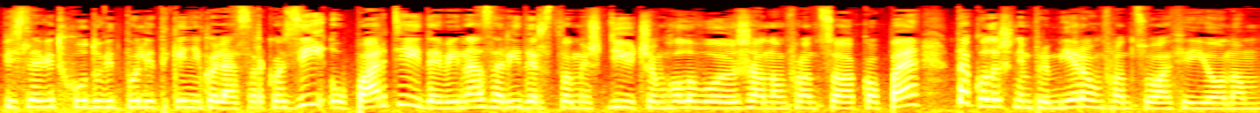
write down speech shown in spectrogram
Після відходу від політики Ніколя Саркозі у партії йде війна за лідерство між діючим головою Жаном Франсуа Копе та колишнім прем'єром Франсуа Фійоном.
